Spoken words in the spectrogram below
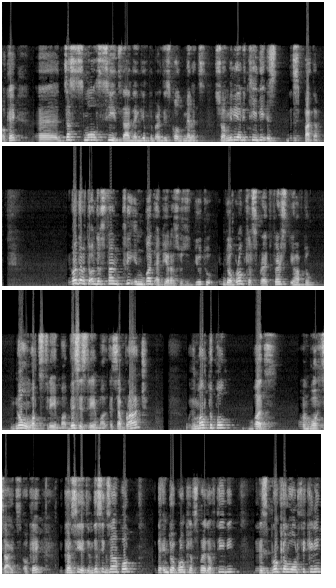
okay uh, just small seeds that they give to birds this is called millets so miliary TB is this pattern in order to understand tree in bud appearance which is due to endobronchial spread first you have to know what's tree in bud this is tree in bud it's a branch with multiple buds on both sides okay? You can see it in this example the endobronchial spread of TB there is bronchial wall thickening.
